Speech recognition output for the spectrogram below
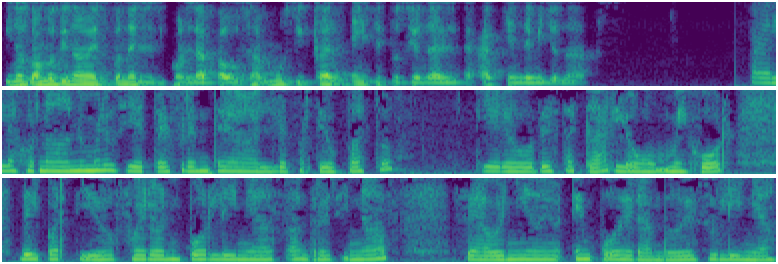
y nos vamos de una vez con, el, con la pausa musical e institucional aquí en De Millonadas. Para la jornada número 7 frente al Deportivo Pasto, quiero destacar lo mejor del partido fueron por líneas Andrés Inás, se ha venido empoderando de su línea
